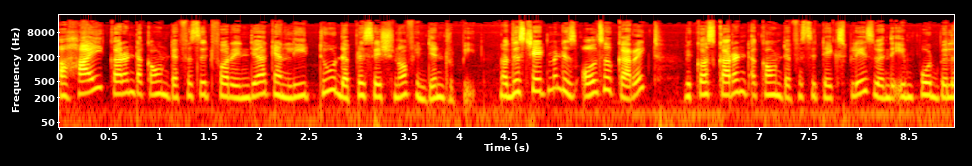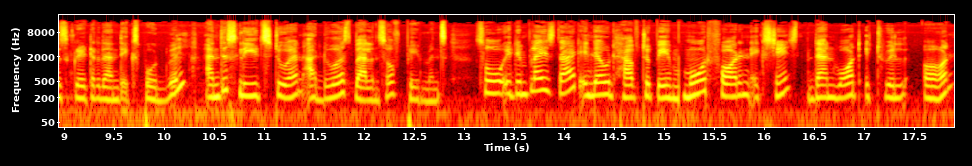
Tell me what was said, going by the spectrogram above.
a high current account deficit for India can lead to depreciation of Indian rupee. Now, this statement is also correct because current account deficit takes place when the import bill is greater than the export bill and this leads to an adverse balance of payments. So it implies that India would have to pay more foreign exchange than what it will earn.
